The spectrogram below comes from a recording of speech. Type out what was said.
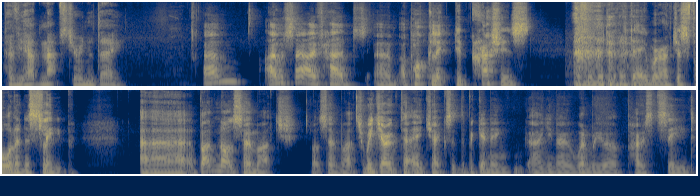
Have you had naps during the day? Um, I would say I've had um, apocalyptic crashes in the middle of the day where I've just fallen asleep. Uh, but not so much. Not so much. We joked at HX at the beginning, uh, you know, when we were post seed,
